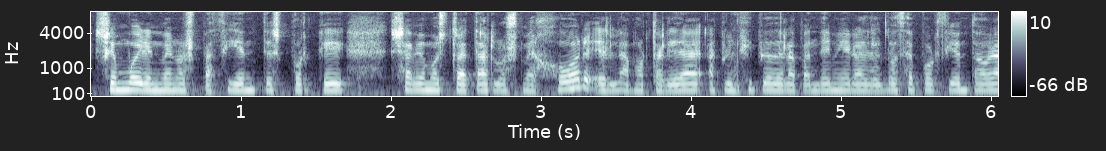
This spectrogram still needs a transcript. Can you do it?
se mueren menos pacientes porque sabemos tratarlos mejor. La mortalidad al principio de la pandemia era del 12%, ahora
